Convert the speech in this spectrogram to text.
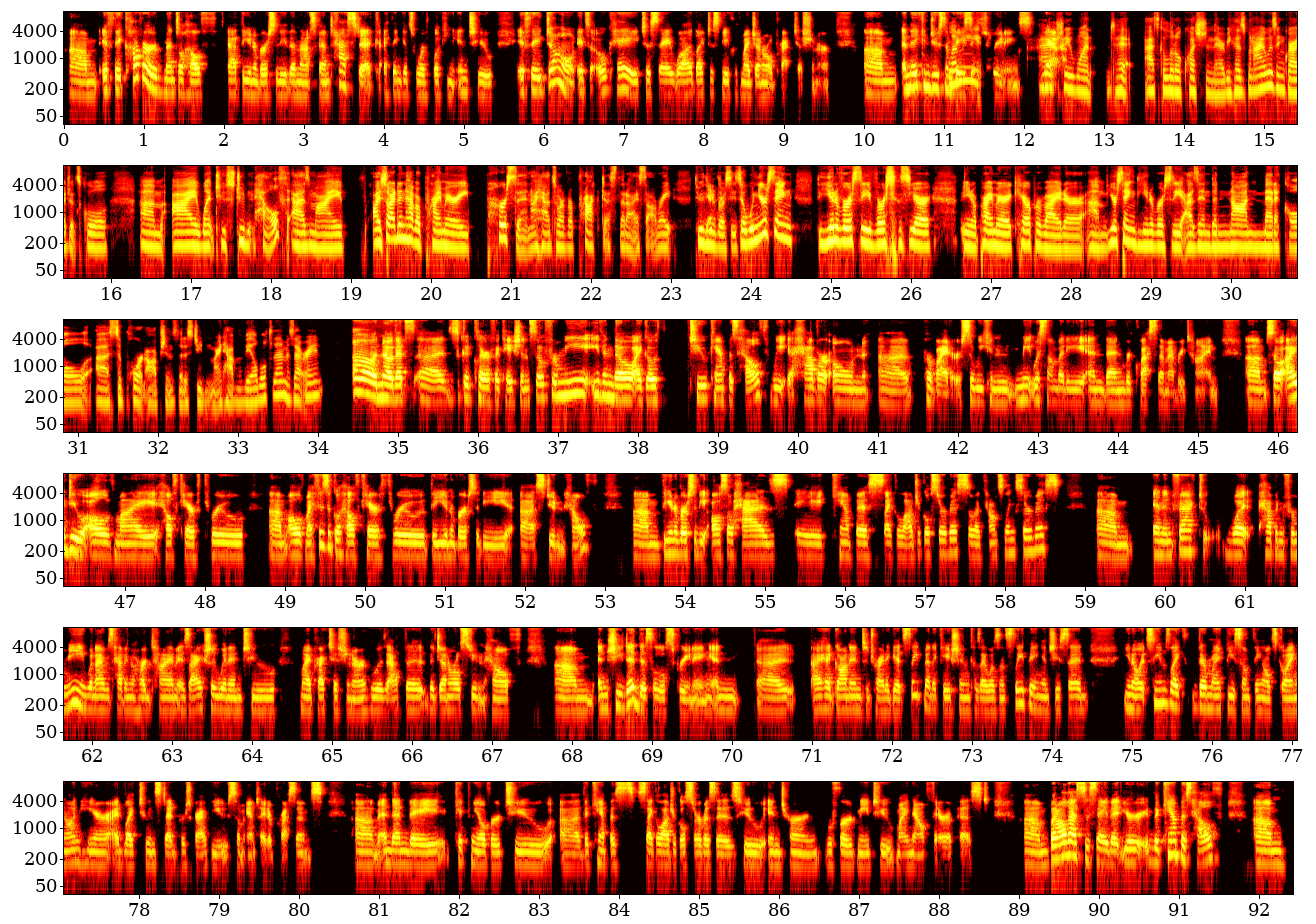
um, if they cover mental health at the university, then that's fantastic. I think it's worth looking into. If they don't, it's okay to say, well, I'd like to speak with my general practitioner. Um, and they can do some Let basic me, screenings. I yeah. actually want to ask a little question there because when I was in graduate school, um, I went to student health as my I so I didn't have a primary person. I had sort of a practice that I saw right through the university. So when you're saying the university versus your, you know, primary care provider, um, you're saying the university as in the non-medical uh, support options that a student might have available to them. Is that right? Oh no, that's uh, it's a good clarification. So for me, even though I go to campus health we have our own uh, providers so we can meet with somebody and then request them every time um, so i do all of my healthcare through um, all of my physical health care through the university uh, student health. Um, the university also has a campus psychological service so a counseling service. Um, and in fact what happened for me when i was having a hard time is i actually went into my practitioner who was at the, the general student health Um, and she did this little screening, and uh, I had gone in to try to get sleep medication because I wasn't sleeping. And she said, You know, it seems like there might be something else going on here. I'd like to instead prescribe you some antidepressants. Um, and then they kicked me over to uh, the campus psychological services, who in turn referred me to my now therapist. Um, but all that's to say that you're the campus health. Um,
